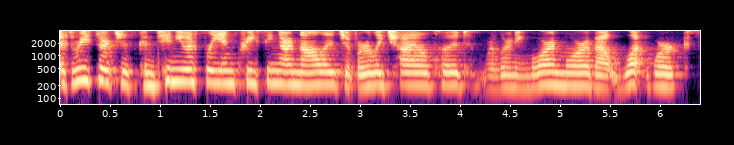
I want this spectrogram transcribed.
As research is continuously increasing our knowledge of early childhood, we're learning more and more about what works.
